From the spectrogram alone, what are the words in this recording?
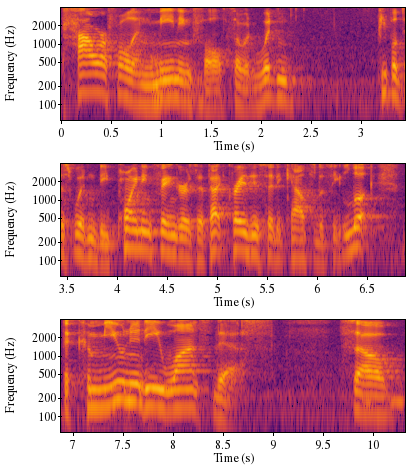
powerful and meaningful, so it wouldn't people just wouldn't be pointing fingers at that crazy city council to see, look, the community wants this. So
